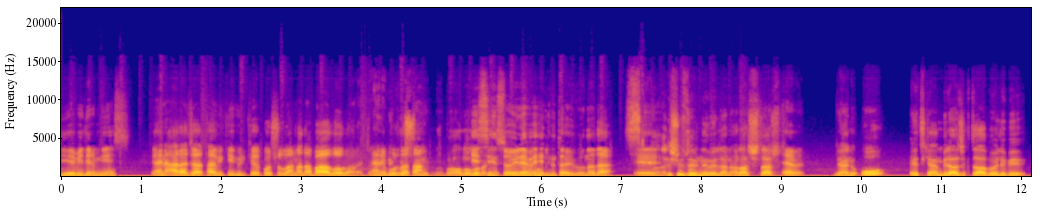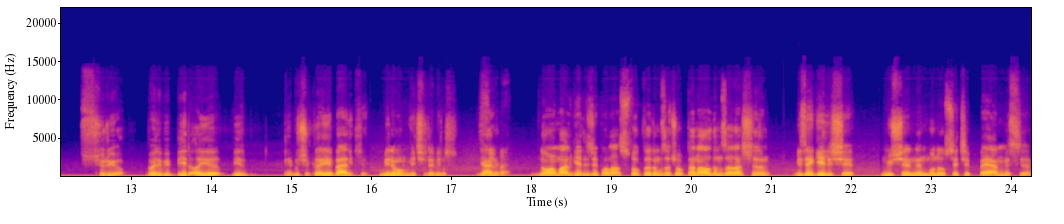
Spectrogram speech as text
diyebilir miyiz? Yani araca tabii ki ülke koşullarına da bağlı olarak. Yani ülke burada tam bağlı olarak kesin söylemeyelim tabii bunu da. Sipariş üzerine verilen araçlar evet. yani o etken birazcık daha böyle bir sürüyor. Böyle bir bir ayı, bir, bir buçuk ayı belki minimum geçirebilir. Yani Süper. normal gelecek olan stoklarımıza çoktan aldığımız araçların bize gelişi, müşterinin bunu seçip beğenmesi,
